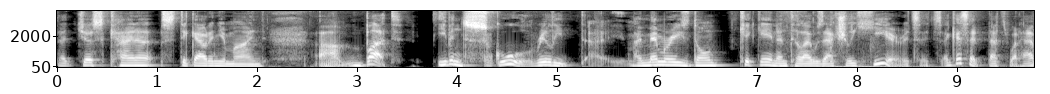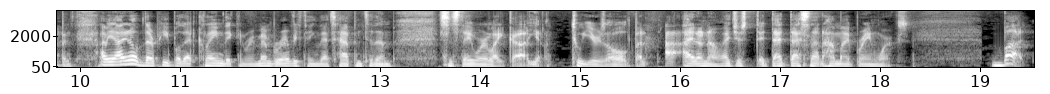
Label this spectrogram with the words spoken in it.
that just kind of stick out in your mind. Um, but even school really uh, my memories don't kick in until i was actually here it's, it's i guess that, that's what happens i mean i know there are people that claim they can remember everything that's happened to them since they were like uh, you know two years old but i, I don't know i just that that's not how my brain works but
